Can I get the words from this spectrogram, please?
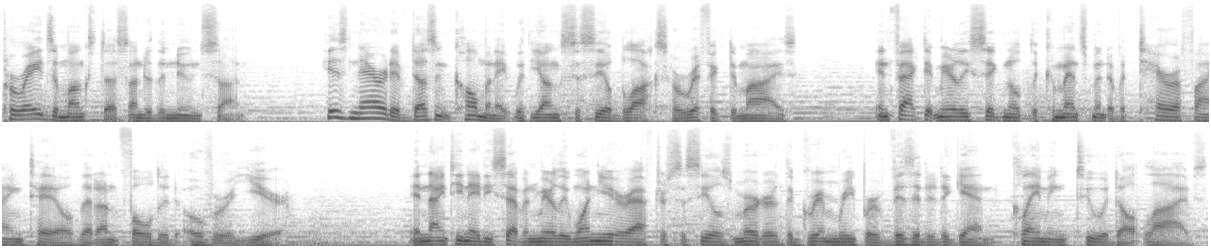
parades amongst us under the noon sun. His narrative doesn't culminate with young Cecile Bloch's horrific demise. In fact, it merely signaled the commencement of a terrifying tale that unfolded over a year. In 1987, merely one year after Cecile's murder, the Grim Reaper visited again, claiming two adult lives.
